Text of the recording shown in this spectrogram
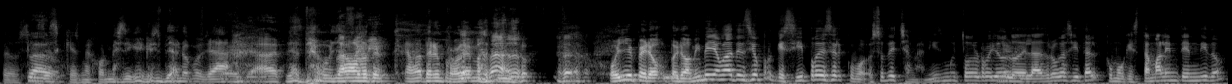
pero si dices que es mejor Messi que Cristiano, pues ya, pues ya, ya, te, ya, vamos a tener, a tener, un problema. Oye, pero, pero a mí me llama la atención porque sí puede ser como eso de chamanismo y todo el rollo, lo de las drogas y tal, como que está mal entendido.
